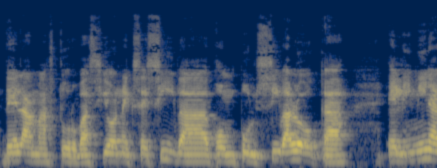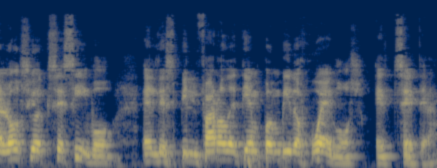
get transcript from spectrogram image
de la masturbación excesiva, compulsiva loca, elimina el ocio excesivo, el despilfarro de tiempo en videojuegos, etc.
